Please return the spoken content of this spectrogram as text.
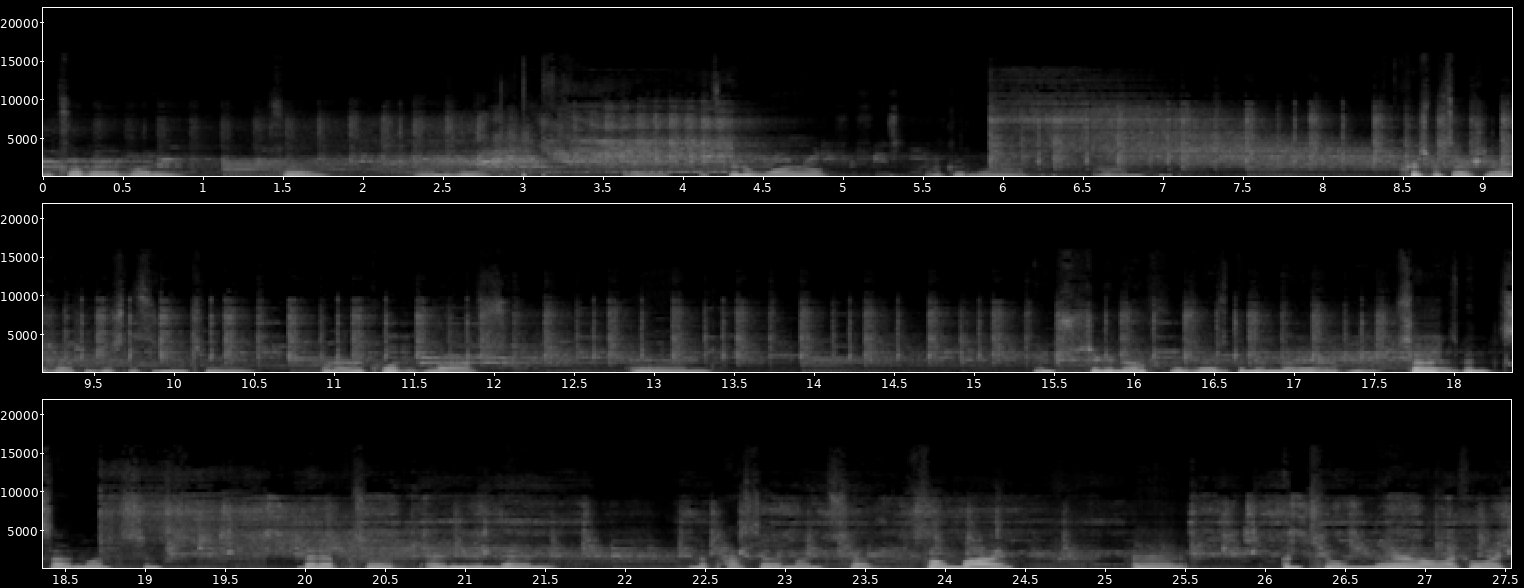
What's up, everybody? So, Andy here. Uh, it's been a while, a good while. Um, Christmas, actually, I was actually just listening to when I recorded last, and interesting enough, is it's been another seven. It's been seven months since that episode, and even then, the past seven months have flown by. And until now, I feel like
